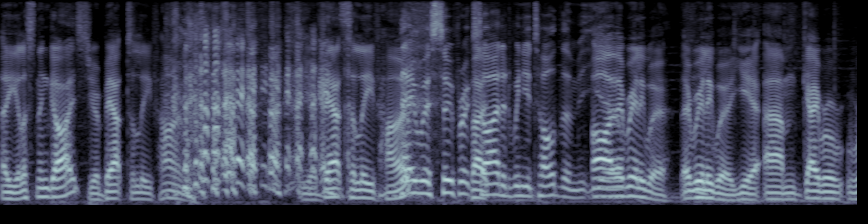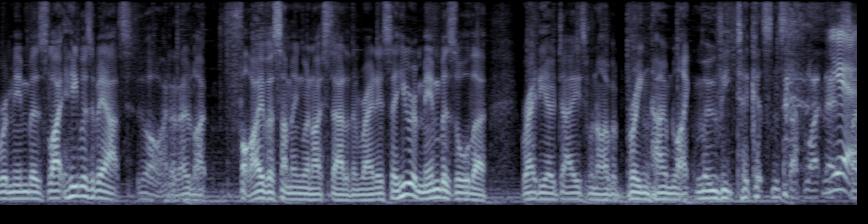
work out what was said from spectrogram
Are you listening, guys? You're about to leave home. You're about to leave home. They were super But- excited when you told them. Oh, they really were. They really were. Yeah. Um, Gabriel remembers, like, he was about, oh, I don't know, like five or something when I started the radio. So he remembers all the radio days when I would bring home like movie tickets and stuff like that. Yeah,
